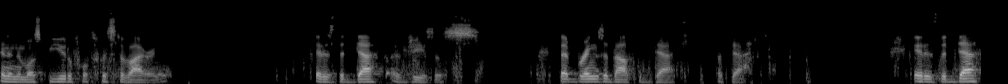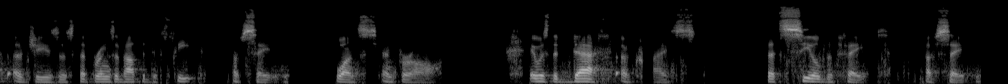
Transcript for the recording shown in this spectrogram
And in the most beautiful twist of irony, it is the death of Jesus that brings about the death of death. It is the death of Jesus that brings about the defeat of Satan once and for all. It was the death of Christ that sealed the fate of Satan.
